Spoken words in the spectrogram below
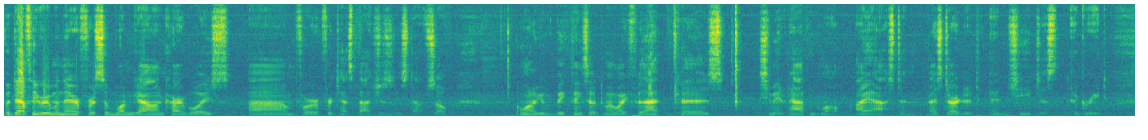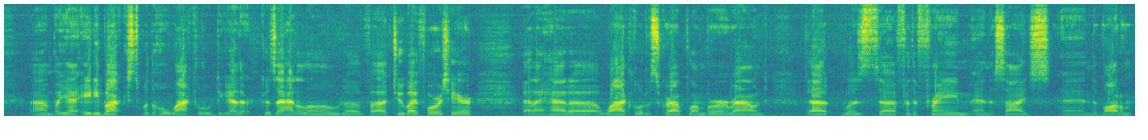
But definitely room in there for some one gallon carboys um, for, for test batches and stuff. So I want to give a big thanks out to my wife for that because she made it happen. Well, I asked and I started and she just agreed. Um, but yeah, 80 bucks to put the whole whack load together because I had a load of uh, 2x4s here and I had a whack load of scrap lumber around that was uh, for the frame and the sides and the bottom.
